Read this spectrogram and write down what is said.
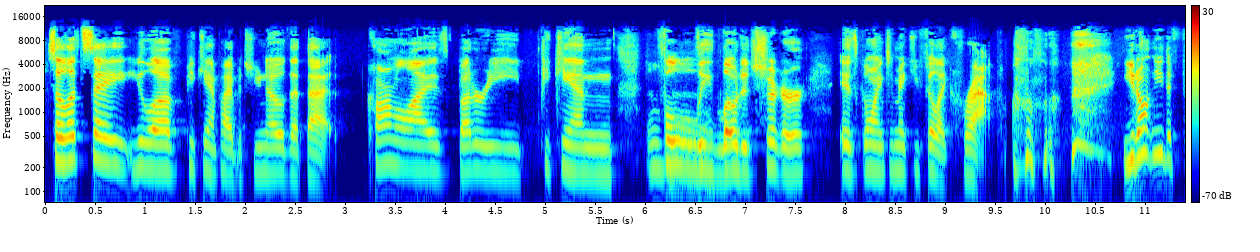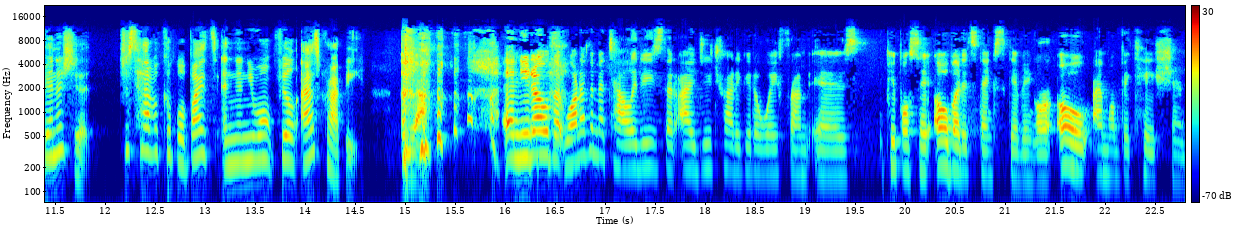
So let's say you love pecan pie, but you know that that caramelized buttery pecan Mm-hmm. fully loaded sugar is going to make you feel like crap. you don't need to finish it. Just have a couple of bites and then you won't feel as crappy. yeah and you know that one of the mentalities that i do try to get away from is people say oh but it's thanksgiving or oh i'm on vacation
